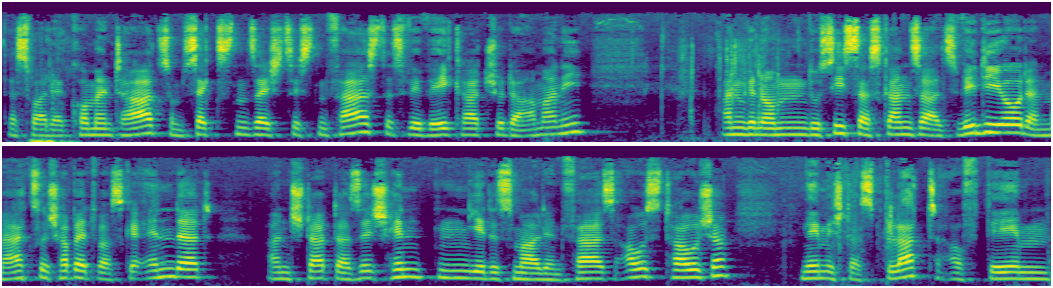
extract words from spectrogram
Das war der Kommentar zum 66. Vers des Vivekachudamani. Angenommen, du siehst das Ganze als Video, dann merkst du, ich habe etwas geändert. Anstatt dass ich hinten jedes Mal den Vers austausche, nehme ich das Blatt, auf dem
